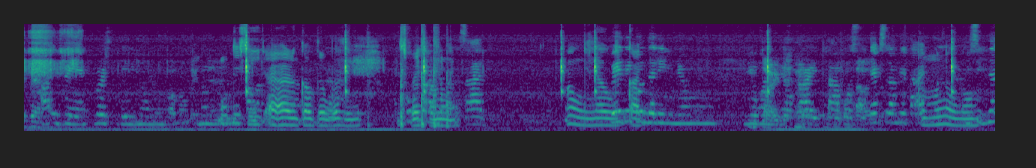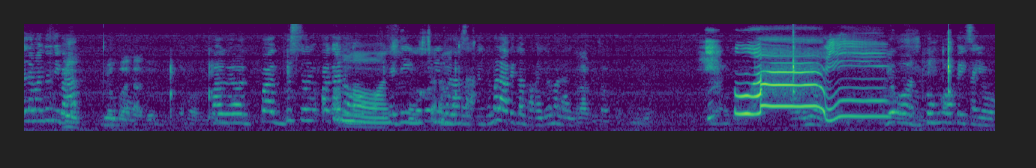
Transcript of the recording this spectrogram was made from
Event. uh, event, birthday nung Pamangkin nung niya. This is uh, golden was in this way pupunta for kami sa no. kasal. Oh no, Pwede ko God. dalhin yung yung Card. card. Yung card. Tapos i-text lang kita. Ay, Um, no, no. may signal naman doon, di ba? Bata doon. Pag, pag gusto, pag No, ano, I edi think kukunin mo lang sa akin. Malapit lang ba kayo? Malayo. Wow! Yun, kung okay sa'yo.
